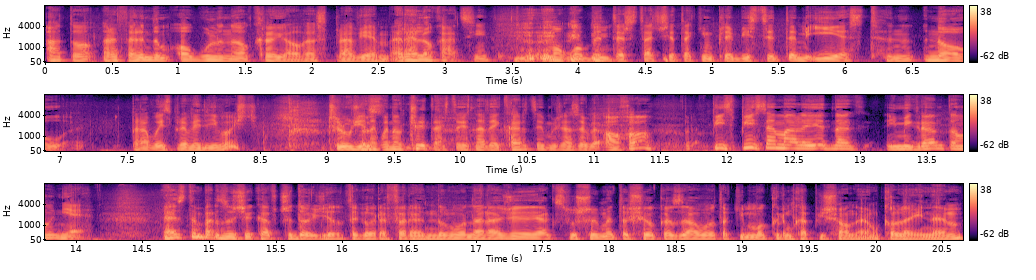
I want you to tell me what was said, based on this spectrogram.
A to referendum ogólnokrajowe w sprawie relokacji mogłoby też stać się takim plebiscytem jest no Prawo i Sprawiedliwość? Czy ludzie jest... będą czytać, co jest na tej kartce i myślą sobie, oho, PiS pisem, ale jednak imigrantom nie. Ja jestem bardzo ciekaw, czy dojdzie do tego referendum, bo na razie, jak słyszymy, to się okazało takim mokrym kapiszonem kolejnym.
